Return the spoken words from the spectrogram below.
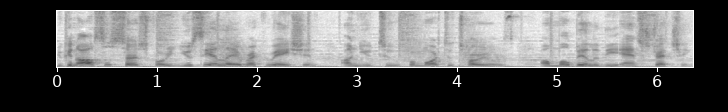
You can also search for UCLA Recreation on YouTube for more tutorials on mobility and stretching.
